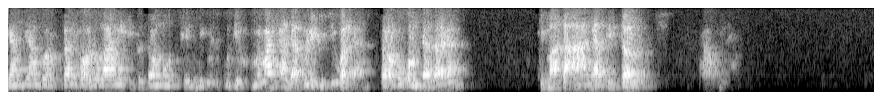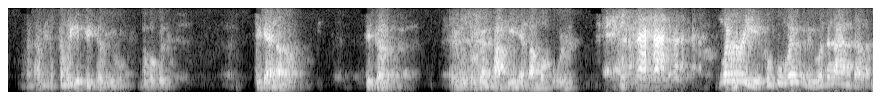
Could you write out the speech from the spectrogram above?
Yang yang korban kok ulangi di beton musim itu seperti memang kan tidak boleh dijual kan. Cara hukum dasar kan di masa angel didol. Nah, tapi semriki didol itu, nama gue. Tidak nama, didol. Ibu sebenarnya sapi ini tambah kulit. Ngeri, hukumnya ngeri, gue tenang salah.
